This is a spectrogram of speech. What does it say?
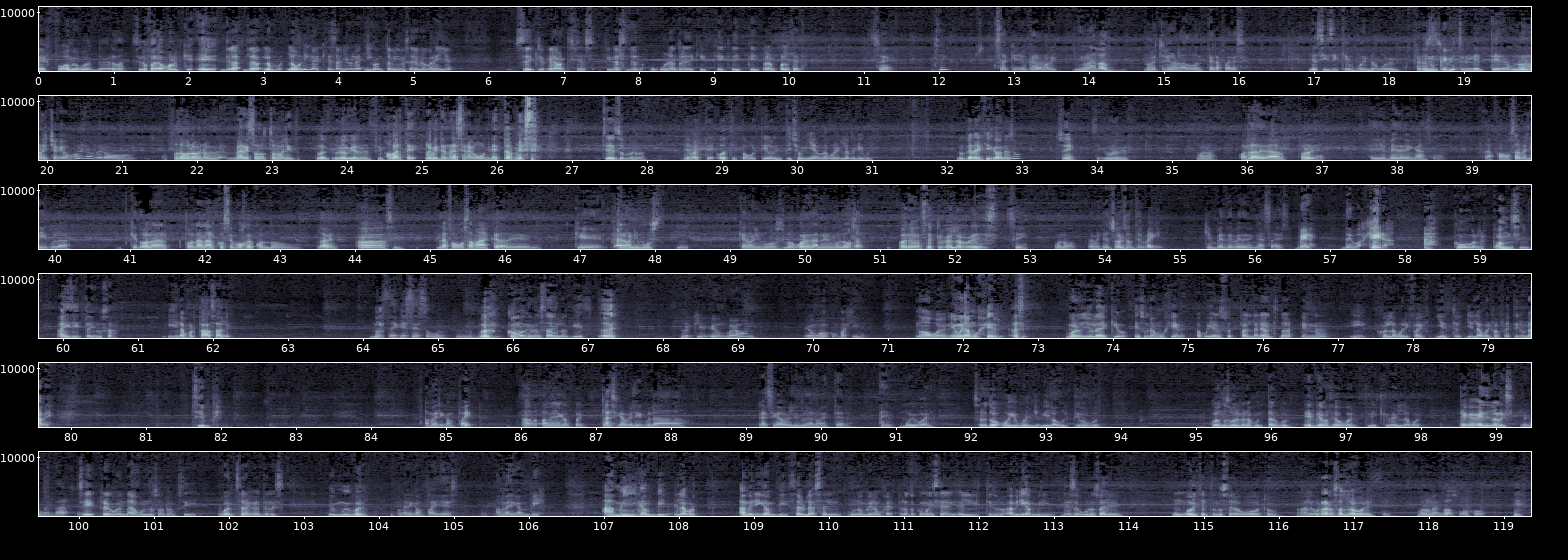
es fome, weón, de verdad. Si no fuera porque eh, de la, de la, la- la única vez que esa película, y contaminé mi cerebro con ella, se- creo que la parte final, final salieron un androide que, que, que, que disparan por la teta. ¿Sí? Sí. ¿Sabes que yo creo que no vi ni una de las no he visto ni una, la dos entera parece. Y así sí que es buena, weón. Pero nunca he visto ni una entera, weón. No, no he dicho que es buena, pero. Puta, por lo menos me, me risa doctor malito. Bueno, una mierda, en fin. Aparte, repiten una escena como 500 veces. Sí, eso es verdad. Y aparte, Austin Power tiene un hecho mierda, weón, en la película. ¿Nunca te has fijado en eso? Sí. Sí, una mierda. Bueno, otra de las parodias, eh, B de Venganza, la famosa película que todos los todos los narcos se mojan cuando la ven. Ah, sí. La famosa máscara del que Anonymous, que Anonymous, los buenos de Anonymous la usan. Para hacer cagar las redes. Sí. Bueno, también tiene su versión Tribecky, que en vez de B de Venganza es B de Vagina. Como corresponde. Ahí sí está bien usada. ¿Y la portada sale? No sé qué es eso, weón. pero- ¿Cómo que no sabes lo que es? A ver. Porque es un weón. Es un weón con vagina. No, weón, es una mujer. hace- Bueno, yo la describo. Es una mujer apoyada en su espalda, levantando las piernas y con la 45. Y, entre, y en la 45 tiene una B. Simple. American Pie, Ah, American Pie. clásica película. Clásica película noventera. Ay, muy buena. Sobre todo, uy, weón, yo vi la última, weón. Cuando se vuelven a juntar, weón, es demasiado bueno. Tenéis que verla, weón. Te cagáis de la risa. ¿Recomendada? Sí, recomendada por nosotros, sí. Weón, se van a cagar de risa. Es muy buena. American Pie es American B. American Bee. En la American Bee sale, una- sale un hombre y una mujer, pero como dice el, el título, American Bee, de seguro sale un weón chantándose a otro. Algo raro saldrá por ahí. Sí. Volumen 2, ojo.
